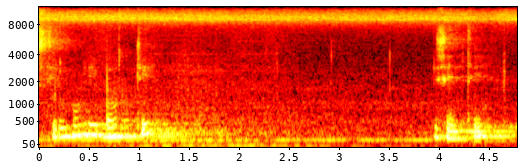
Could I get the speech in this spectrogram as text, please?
Questi rumori, botti. Li senti?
